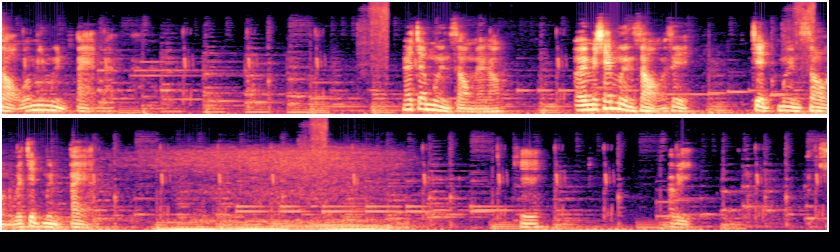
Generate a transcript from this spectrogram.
สองว่ามีหมื่นแปดนะ น่าจะหมื่นสองแล้วเนาะ เอ้ยไม่ใช่หมื่นสองสิเจ็ดหมื่นสองหรือว่าเจ็ดหมื่นแปด เคเอาไปอีโอเค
